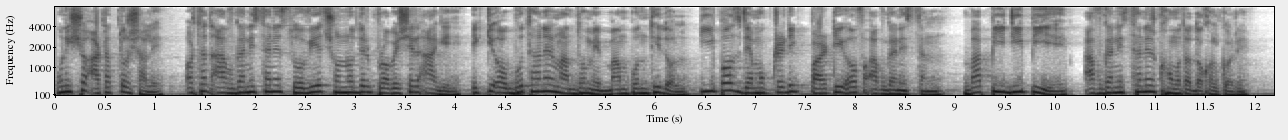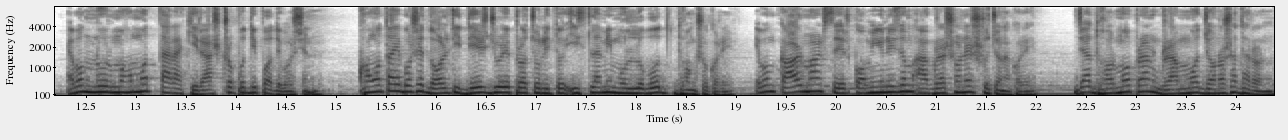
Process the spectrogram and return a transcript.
উনিশশো আটাত্তর সালে, অর্থাৎ আফগানিস্তানে সোভিয়েত সৈন্যদের প্রবেশের আগে একটি অভ্যুত্থানের মাধ্যমে বামপন্থী দল People's Democratic Party of Afghanistan বা পিডিপিএ আফগানিস্তানের ক্ষমতা দখল করে এবং নূর মোহাম্মদ তারাকি রাষ্ট্রপতি পদে বসেন। ক্ষমতায় বসে দলটি দেশ জুড়ে প্রচলিত ইসলামী মূল্যবোধ ধ্বংস করে এবং কার্ল মার্কসের কমিউনিজম আগ্রাসনের সূচনা করে, যা ধর্মপ্রাণ, গ্রাম্য জনসাধারণ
